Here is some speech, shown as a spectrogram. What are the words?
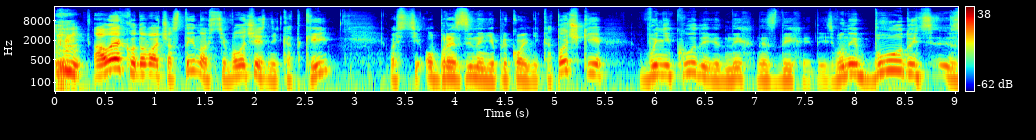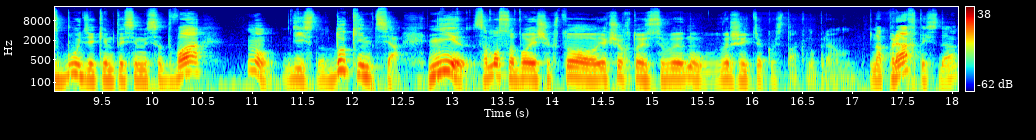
але ходова частина, ось ці величезні катки, ось ці обрезинені прикольні каточки, ви нікуди від них не здихаєтесь. Вони будуть з будь-яким Т-72. Ну, дійсно, до кінця. Ні, само собою, якщо, хто, якщо хтось ну, вирішить якось так, ну прям напрягтись, да,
